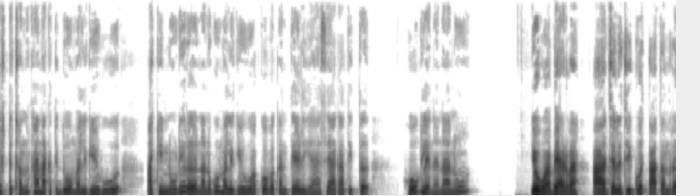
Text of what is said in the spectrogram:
ಎಷ್ಟು ಚಂದ ಕಾಣಕತ್ತಿದ್ವು ಮಲಗಿ ಹೂ. ಆಕಿ ನೋಡಿರ ನನಗೂ ಮಲಗಿ ಹೂ ಹಾಕೋಬೇಕಂತೇಳಿ ಆಸೆ ಆಗತ್ತಿತ್ತು. ಹೋಗ್ಲೇನ ನಾನು? ಯವ್ವ ಬ್ಯಾಡ್ವಾ, ಆ ಜಲಜಿ ಗೊತ್ತಾತಂದ್ರ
